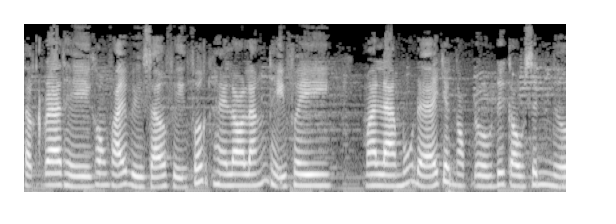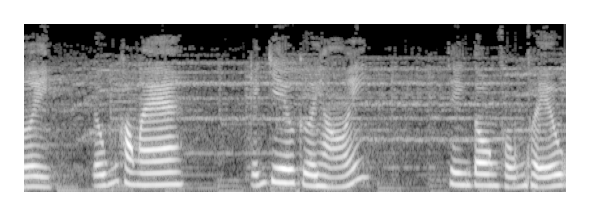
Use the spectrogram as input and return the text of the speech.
Thật ra thì không phải vì sợ phiền phức hay lo lắng thị phi, mà là muốn để cho Ngọc Đường đi cầu xin người. Đúng không a? À? Triển Chiêu cười hỏi. Thiên Tôn phụng phiệu,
